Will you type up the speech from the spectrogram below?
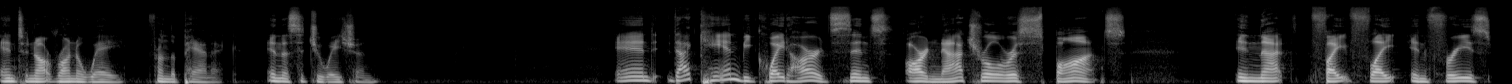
and to not run away from the panic in the situation. And that can be quite hard since our natural response in that fight, flight, and freeze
